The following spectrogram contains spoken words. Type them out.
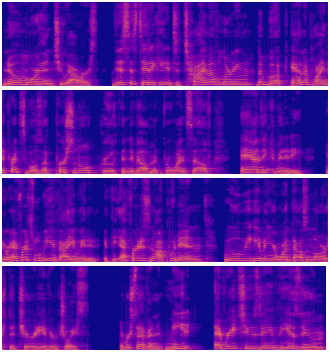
no more than two hours. This is dedicated to time of learning the book and applying the principles of personal growth and development for oneself and the community. Your efforts will be evaluated. If the effort is not put in, we will be giving your $1,000 to the charity of your choice. Number seven, meet every Tuesday via Zoom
